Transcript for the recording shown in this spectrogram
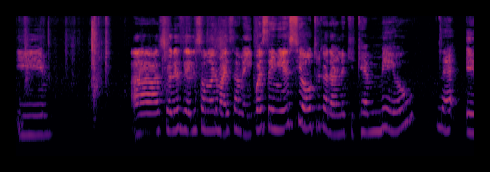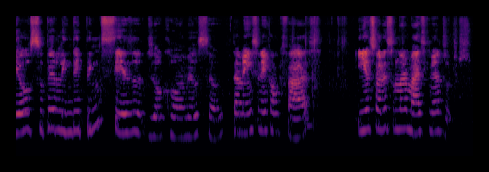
E as folhas dele são normais também. Depois tem esse outro caderno aqui que é meu, né? Eu, super linda e princesa, como eu sou. Também ensinei como que faz. E as folhas são normais que nem as outras.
